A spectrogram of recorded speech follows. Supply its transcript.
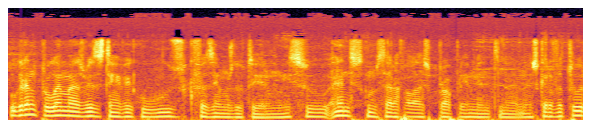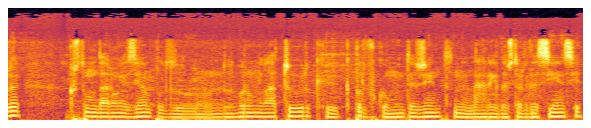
O grande problema às vezes tem a ver com o uso que fazemos do termo. Isso, antes de começar a falar propriamente na, na escravatura, costumo dar um exemplo do, do Bruno Latour, que, que, provocou muita gente na área da história da ciência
